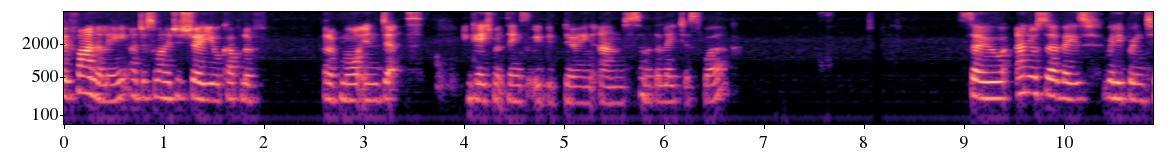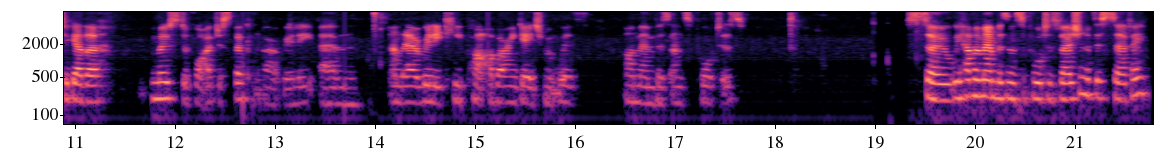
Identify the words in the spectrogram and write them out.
So finally, I just wanted to show you a couple of kind of more in-depth engagement things that we've been doing and some of the latest work. So annual surveys really bring together most of what I've just spoken about, really. Um, and they're a really key part of our engagement with our members and supporters. So we have a members and supporters version of this survey,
